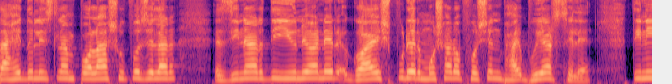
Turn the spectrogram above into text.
জাহিদুল ইসলাম পলাশ উপজেলার জিনারদি ইউনিয়নের গয়েশপুরের মোশারফ হোসেন ভাই ভুইয়ার ছেলে। তিনি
